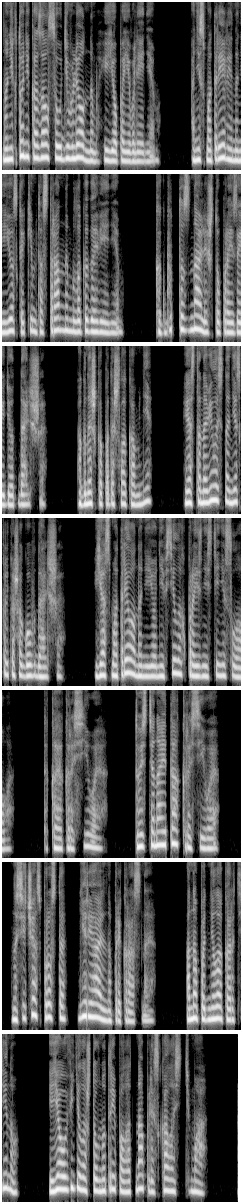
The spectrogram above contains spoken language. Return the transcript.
но никто не казался удивленным ее появлением. Они смотрели на нее с каким-то странным благоговением как будто знали, что произойдет дальше. Агнешка подошла ко мне и остановилась на несколько шагов дальше. Я смотрела на нее не в силах произнести ни слова. Такая красивая. То есть она и так красивая, но сейчас просто нереально прекрасная. Она подняла картину, и я увидела, что внутри полотна плескалась тьма.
